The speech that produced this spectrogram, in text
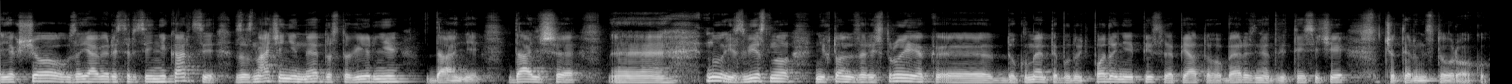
якщо в заяві реєстраційній картці зазначені недостовірні дані. Далі, е, ну і звісно, ніхто не зареєструє, як е, документи будуть подані після 5 березня 2014 року.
